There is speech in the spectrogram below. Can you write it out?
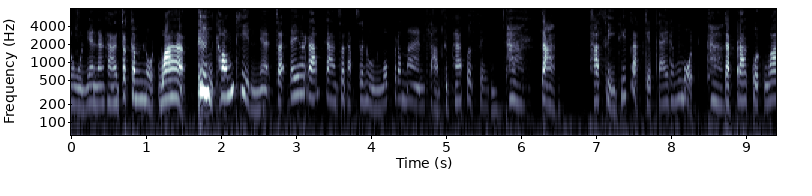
นูญเนี่ยนะคะจะกำหนดว่าท้องถิ่นเนี่ยจะได้รับการสนับสนุนงบประมาณ 35%ค่ะจากภาษีที่จัดเก็บได้ทั้งหมดค่ะแต่ปรากฏว่า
